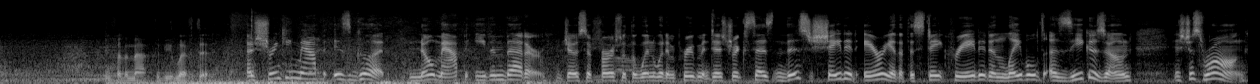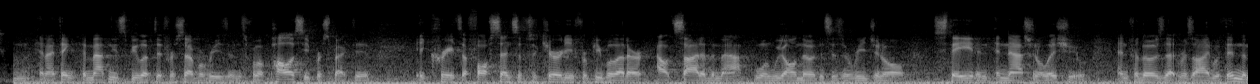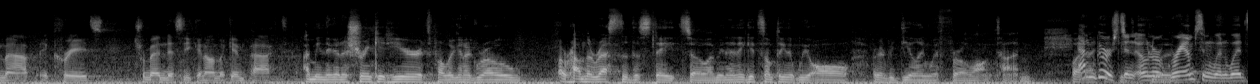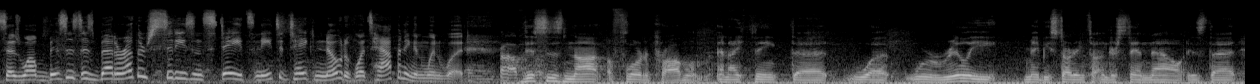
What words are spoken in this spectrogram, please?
for the map to be lifted. A shrinking map is good. No map, even better. Joseph Furst with the Wynwood Improvement District says this shaded area that the state created and labeled a Zika zone is just wrong. And I think the map needs to be lifted for several reasons. From a policy perspective, it creates a false sense of security for people that are outside of the map when we all know this is a regional, state, and, and national issue. And for those that reside within the map, it creates tremendous economic impact. I mean, they're going to shrink it here. It's probably going to grow around the rest of the state. So, I mean, I think it's something that we all are going to be dealing with for a long time. But Adam Gersten, owner good. of Gramps in Wynwood, says while business is better, other cities and states need to take note of what's happening in Wynwood. This is not a Florida problem. And I think that what we're really maybe starting to understand now is that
